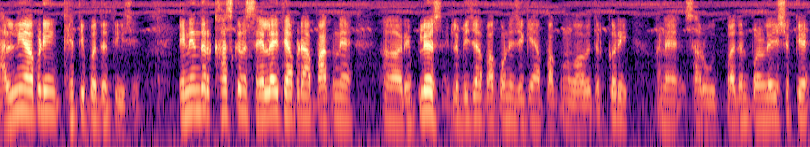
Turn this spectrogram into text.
હાલની આપણી ખેતી પદ્ધતિ છે, એની અંદર ખાસ કરીને સહેલાઈથી આપણે આ પાકને રિપ્લેસ એટલે બીજા પાકોની જગ્યાએ આ પાકનું વાવેતર કરી અને સારું ઉત્પાદન પણ લઈ શકીએ.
